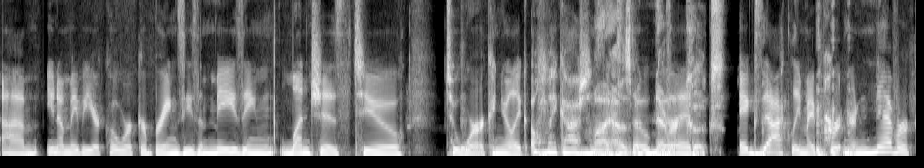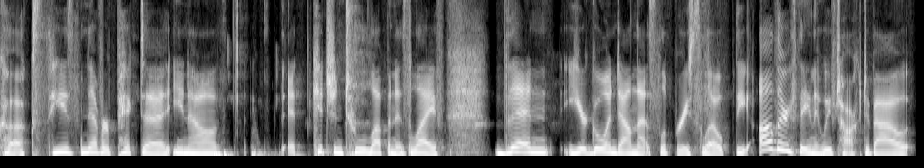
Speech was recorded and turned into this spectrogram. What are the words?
Um, you know, maybe your coworker brings these amazing lunches to to work, and you're like, oh my gosh, My husband so never good. cooks. Exactly, my partner never cooks. He's never picked a you know a kitchen tool up in his life. Then you're going down that slippery slope. The other thing that we've talked about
